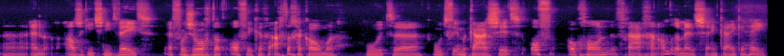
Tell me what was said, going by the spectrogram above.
Eh, en als ik iets niet weet, ervoor zorgt dat of ik erachter ga komen hoe het, eh, hoe het in elkaar zit. Of ook gewoon vragen aan andere mensen en kijken: hey,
